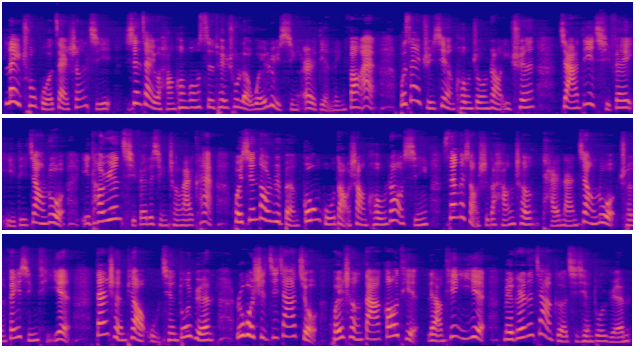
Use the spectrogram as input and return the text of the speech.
类出国再升级。现在有航空公司推出了“微旅行二点零”方案，不再局限空中绕一圈，甲地起飞，乙地降落。以桃园起飞的行程来看，会先到日本宫古岛上空绕行三个小时的航程，台南降落，纯飞行体验，单程票五千多元。如果是机加酒，回程搭高铁两天一夜，每个人的价格七千多元。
